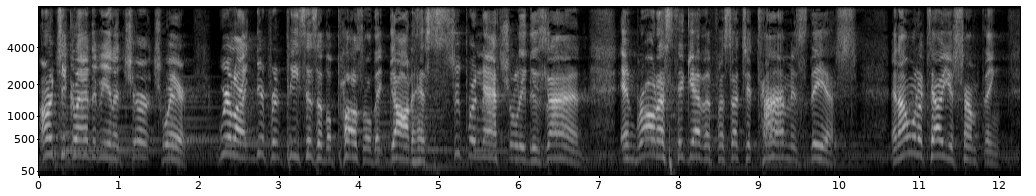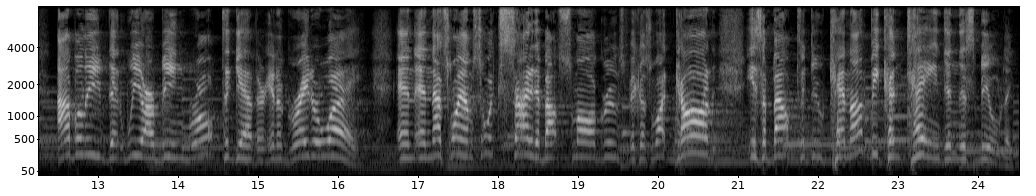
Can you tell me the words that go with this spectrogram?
Aren't you glad to be in a church where we're like different pieces of a puzzle that God has supernaturally designed and brought us together for such a time as this? And I want to tell you something. I believe that we are being brought together in a greater way. And, and that's why I'm so excited about small groups because what God is about to do cannot be contained in this building.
